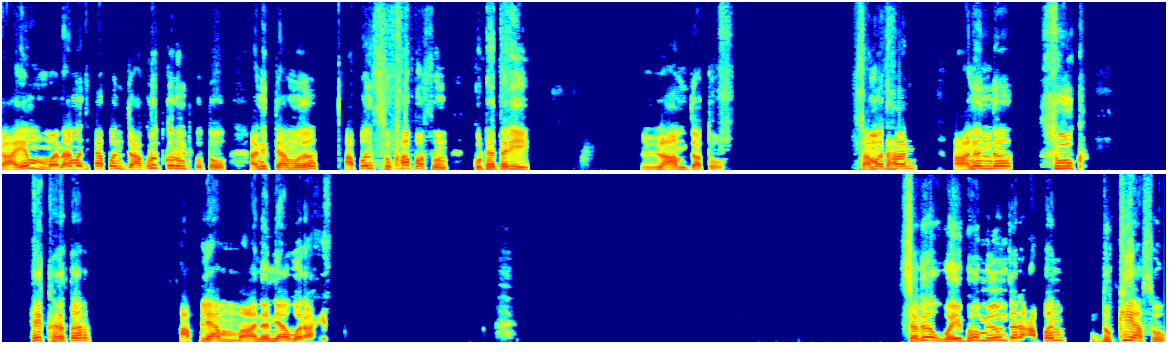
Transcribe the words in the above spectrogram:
कायम मनामध्ये आपण जागृत करून ठेवतो आणि त्यामुळं आपण सुखापासून कुठेतरी लांब जातो. समाधान आनंद सुख हे खरं तर आपल्या मानण्यावर आहेत. सगळं वैभव मिळून जर आपण दुःखी असू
